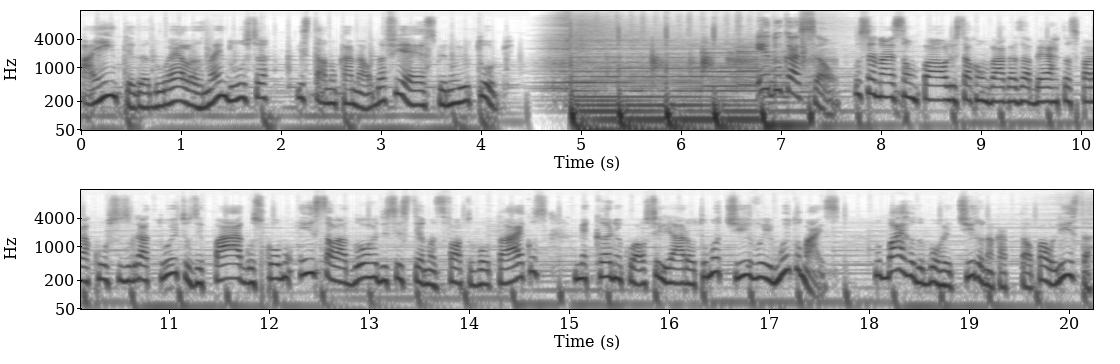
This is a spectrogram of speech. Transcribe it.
A íntegra do Elas na Indústria está no canal da Fiesp no YouTube. Educação. O Senai São Paulo está com vagas abertas para cursos gratuitos e pagos como instalador de sistemas fotovoltaicos, mecânico auxiliar automotivo e muito mais. No bairro do Bom Retiro, na capital paulista,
